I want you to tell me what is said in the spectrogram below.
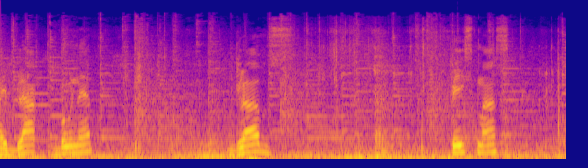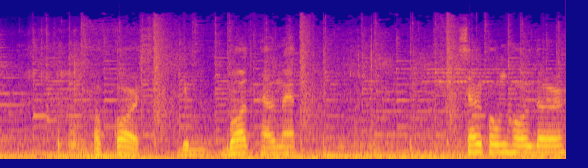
my black bonnet, gloves, face mask, of course, the Bolt helmet, cell phone holder,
